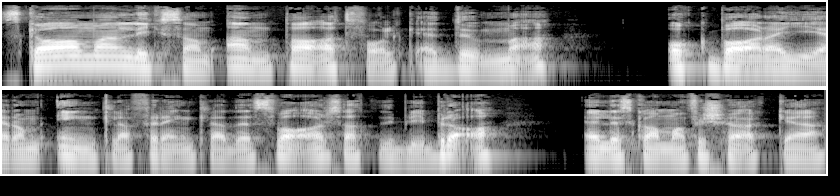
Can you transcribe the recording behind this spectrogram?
ska man liksom anta att folk är dumma? och bara ge dem enkla förenklade svar så att det blir bra? Eller ska man försöka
